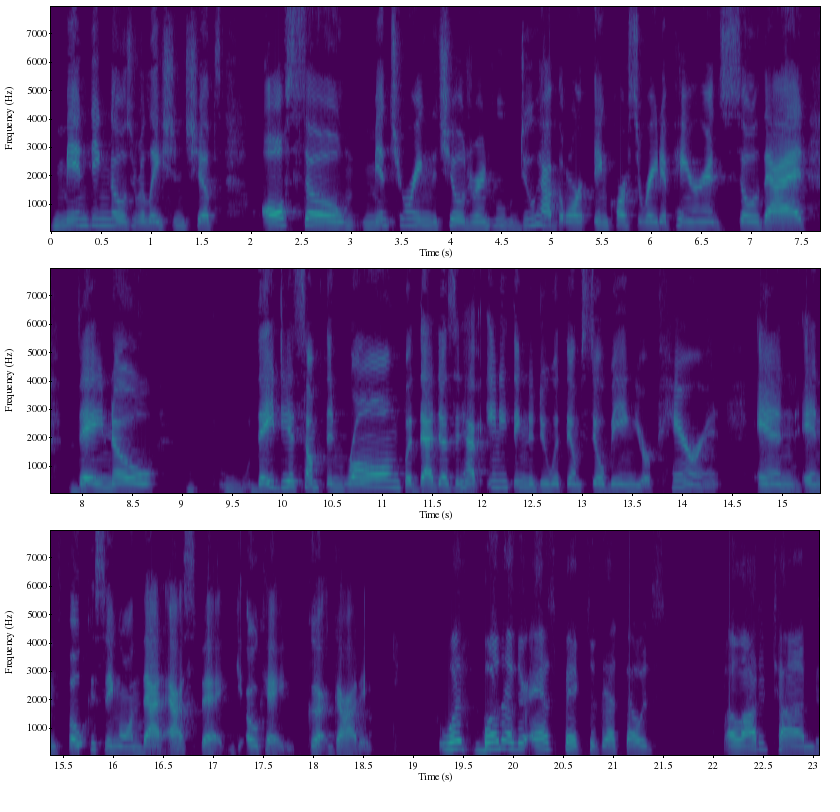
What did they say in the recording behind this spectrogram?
mending those relationships, also mentoring the children who do have the incarcerated parents so that they know they did something wrong but that doesn't have anything to do with them still being your parent and mm-hmm. and focusing on that aspect okay got, got it What one other aspect of that though is a lot of times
